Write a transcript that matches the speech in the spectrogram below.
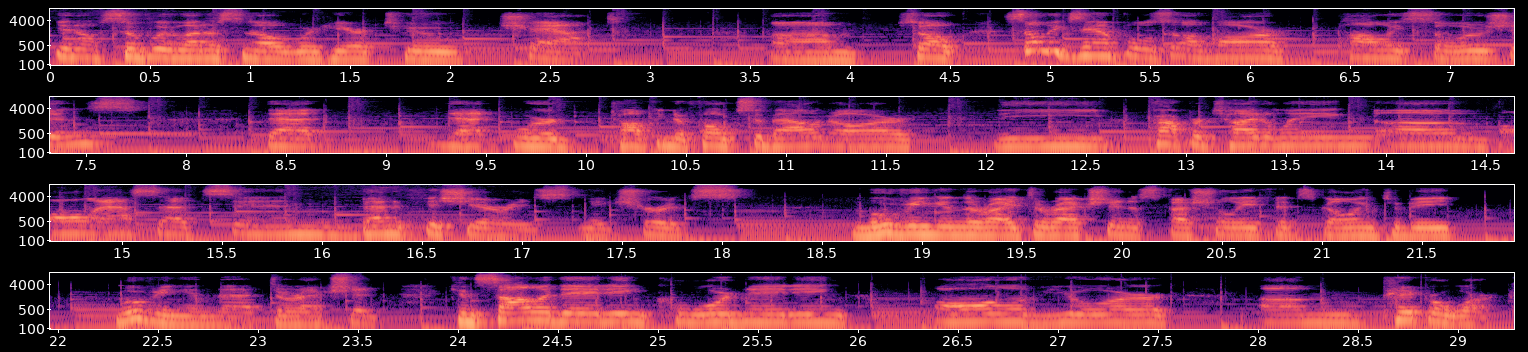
you know, simply let us know. We're here to chat. Um, so, some examples of our poly solutions that that we're talking to folks about are the proper titling of all assets and beneficiaries. Make sure it's moving in the right direction, especially if it's going to be moving in that direction. Consolidating, coordinating all of your um, paperwork,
